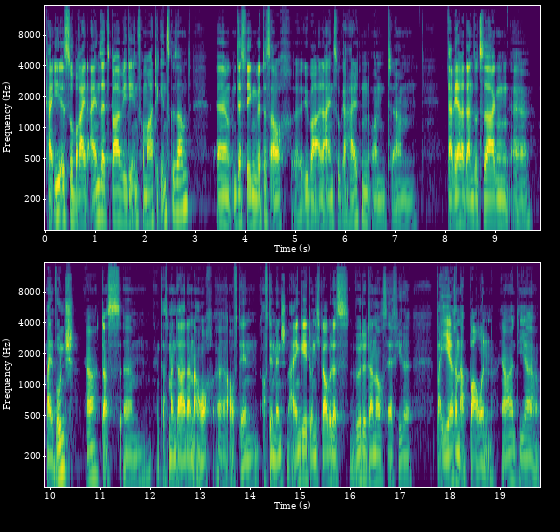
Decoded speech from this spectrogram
KI ist so breit einsetzbar wie die Informatik insgesamt. Äh, deswegen wird es auch äh, überall Einzug erhalten. Und ähm, da wäre dann sozusagen äh, mein Wunsch, ja, dass, ähm, dass man da dann auch äh, auf, den, auf den Menschen eingeht. Und ich glaube, das würde dann auch sehr viele Barrieren abbauen, ja, die ja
